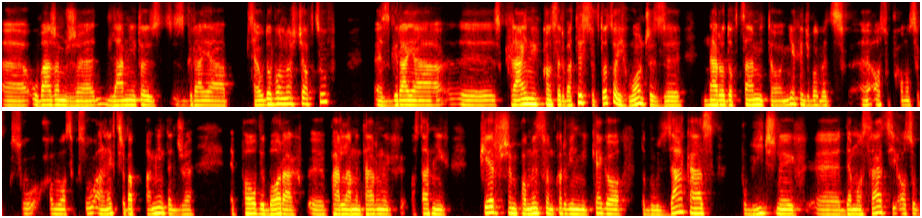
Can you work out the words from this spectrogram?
E, uważam, że dla mnie to jest zgraja pseudowolnościowców, zgraja e, skrajnych konserwatystów. To, co ich łączy z narodowcami, to niechęć wobec osób homoseksu homoseksualnych. Trzeba pamiętać, że po wyborach parlamentarnych ostatnich pierwszym pomysłem Korwin-Mikkego to był zakaz publicznych demonstracji osób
